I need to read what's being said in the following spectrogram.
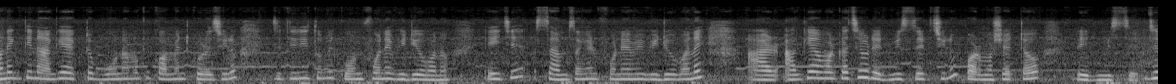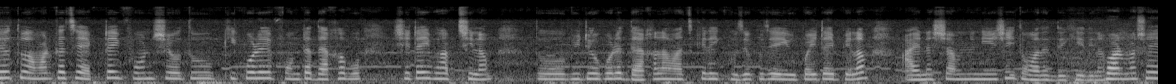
অনেক দিন আগে একটা বোন আমাকে কমেন্ট করেছিল যে, দিদি, তুমি কোন ফোনে ভিডিও বানাও? এই যে স্যামসাংয়ের ফোনে আমি ভিডিও বানাই। আর আগে আমার কাছেও রেডমি সেট ছিল বড়মশাইয়েরটাও রেডমি সেট যেহেতু আমার কাছে একটাই ফোন, সেহেতু কি করে ফোনটা দেখাবো সেটাই ভাবছিলাম। তো ভিডিও করে দেখালাম, আজকের এই খুঁজে খুঁজে এই উপায়টাই পেলাম। আয়নার সামনে নিয়ে এসেই তোমাদের দেখিয়ে দিলাম। বরমাসাই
